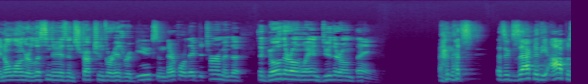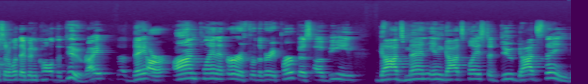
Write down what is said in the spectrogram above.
they no longer listen to his instructions or his rebukes, and therefore they've determined to, to go their own way and do their own thing. And that's, that's exactly the opposite of what they've been called to do, right? They are on planet Earth for the very purpose of being God's men in God's place to do God's thing.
